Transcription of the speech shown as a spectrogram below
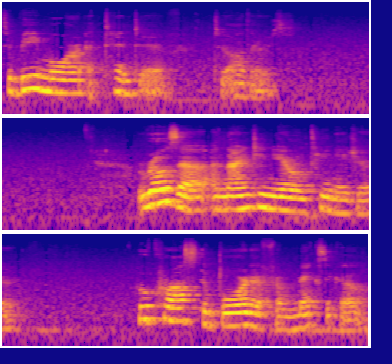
to be more attentive to others. Rosa, a 19 year old teenager who crossed the border from Mexico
